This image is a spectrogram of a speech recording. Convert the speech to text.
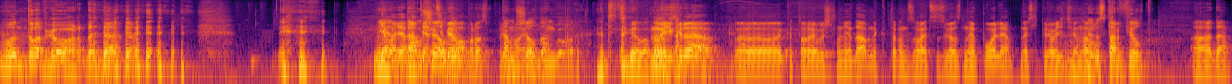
Вон тот Говард, да? Не, Валера, там это тебе вопрос Там прямой. Шелдон Говард. Это тебе Ну, вопрос. игра, э, которая вышла недавно, которая называется Звездное поле, ну, если переводить ее на русский. Starfield. А, да.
